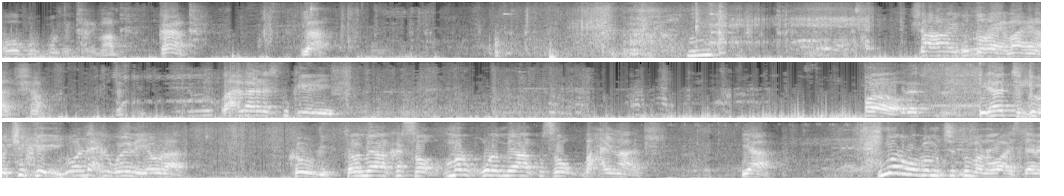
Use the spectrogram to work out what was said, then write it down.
oo burburka kari maanta. Kaan. Ya. شهر يقول درايه ما هنا شهر واحد انا اسمه كيري ilaa toddoba jirkay waan dhex lugeynaya unaa kowdhi tala miyaanan ka soo mar qura miyaanan ku soo baxaynaa ya mar walba mijintu baan loo haystaan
